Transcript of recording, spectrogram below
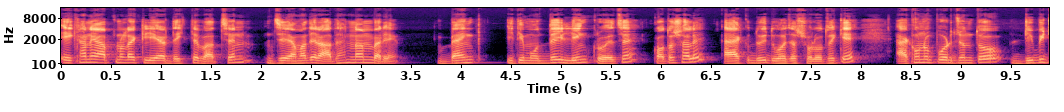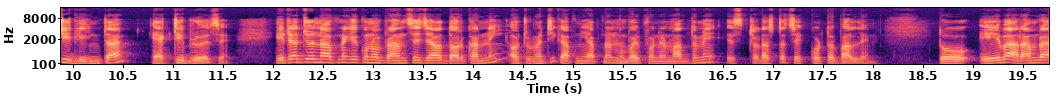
এখানে আপনারা ক্লিয়ার দেখতে পাচ্ছেন যে আমাদের আধার নাম্বারে ব্যাংক ইতিমধ্যেই লিঙ্ক রয়েছে। কত সালে? এক দুই দু থেকে এখনও পর্যন্ত ডিবিটি লিঙ্কটা অ্যাক্টিভ রয়েছে। এটার জন্য আপনাকে কোনো ব্রাঞ্চে যাওয়ার দরকার নেই। অটোমেটিক আপনি আপনার মোবাইল ফোনের মাধ্যমে স্ট্যাটাসটা চেক করতে পারলেন। তো এবার আমরা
